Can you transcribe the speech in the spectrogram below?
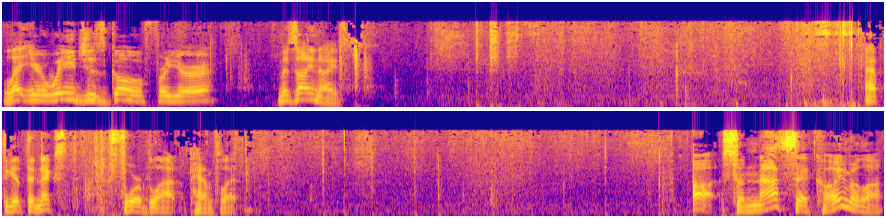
Let your wages go for your mezainis. I have to get the next four blot pamphlet. Ah, so nase ka'imrla,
